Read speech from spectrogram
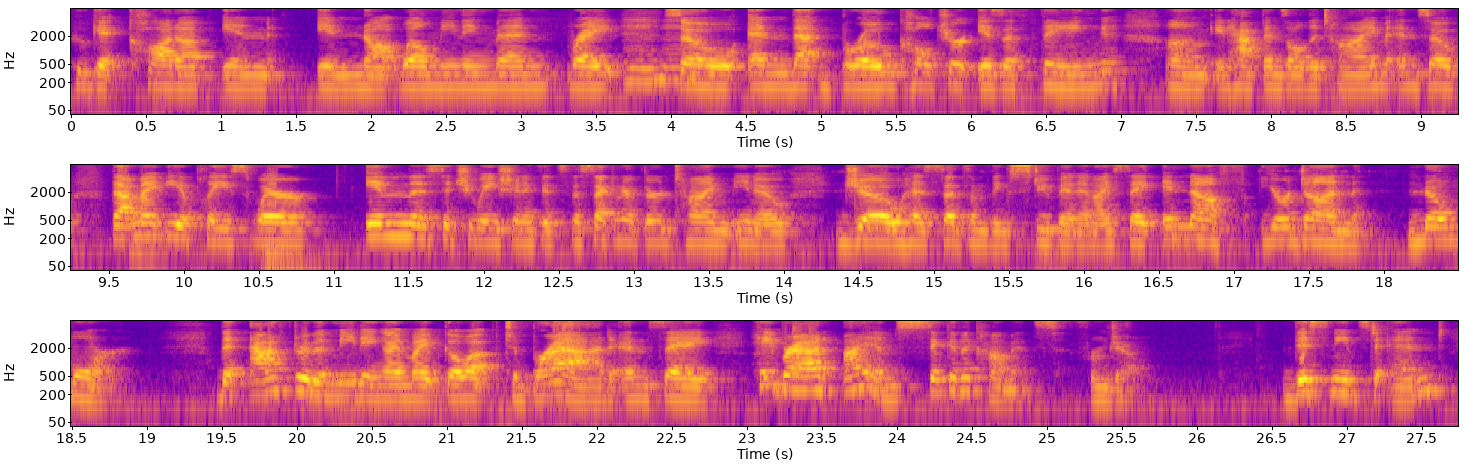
who get caught up in in not well-meaning men, right? So and that bro culture is a thing. Um, it happens all the time, and so that might be a place where in the situation if it's the second or third time you know joe has said something stupid and i say enough you're done no more that after the meeting I might go up to Brad and say, "Hey Brad, I am sick of the comments from Joe. This needs to end.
